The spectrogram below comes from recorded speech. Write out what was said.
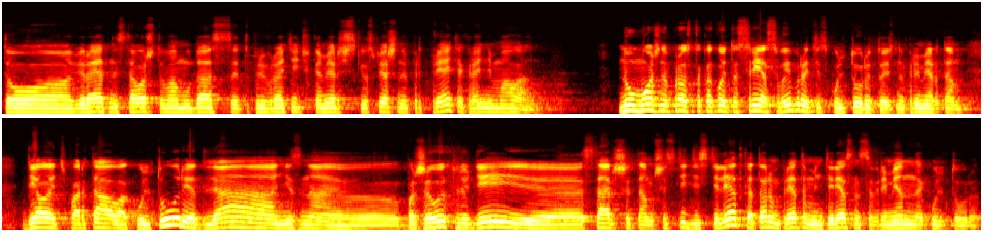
то вероятность того, что вам удастся это превратить в коммерчески успешное предприятие, крайне мала. Ну, можно просто какой-то срез выбрать из культуры, то есть, например, там делать портал о культуре для, не знаю, пожилых людей э, старше там 60 лет, которым при этом интересна современная культура.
